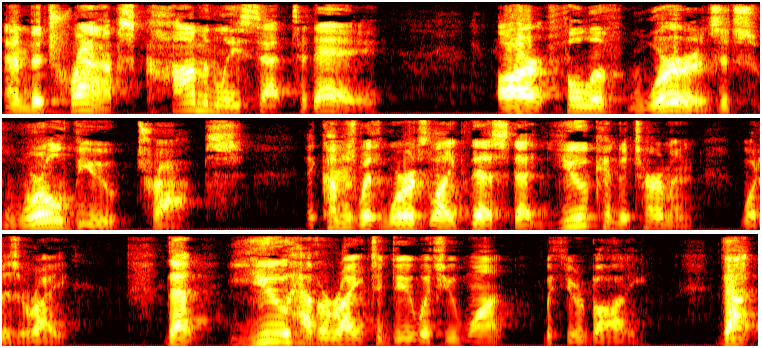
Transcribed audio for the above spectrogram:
And the traps commonly set today are full of words. It's worldview traps. It comes with words like this that you can determine what is right, that you have a right to do what you want with your body, that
